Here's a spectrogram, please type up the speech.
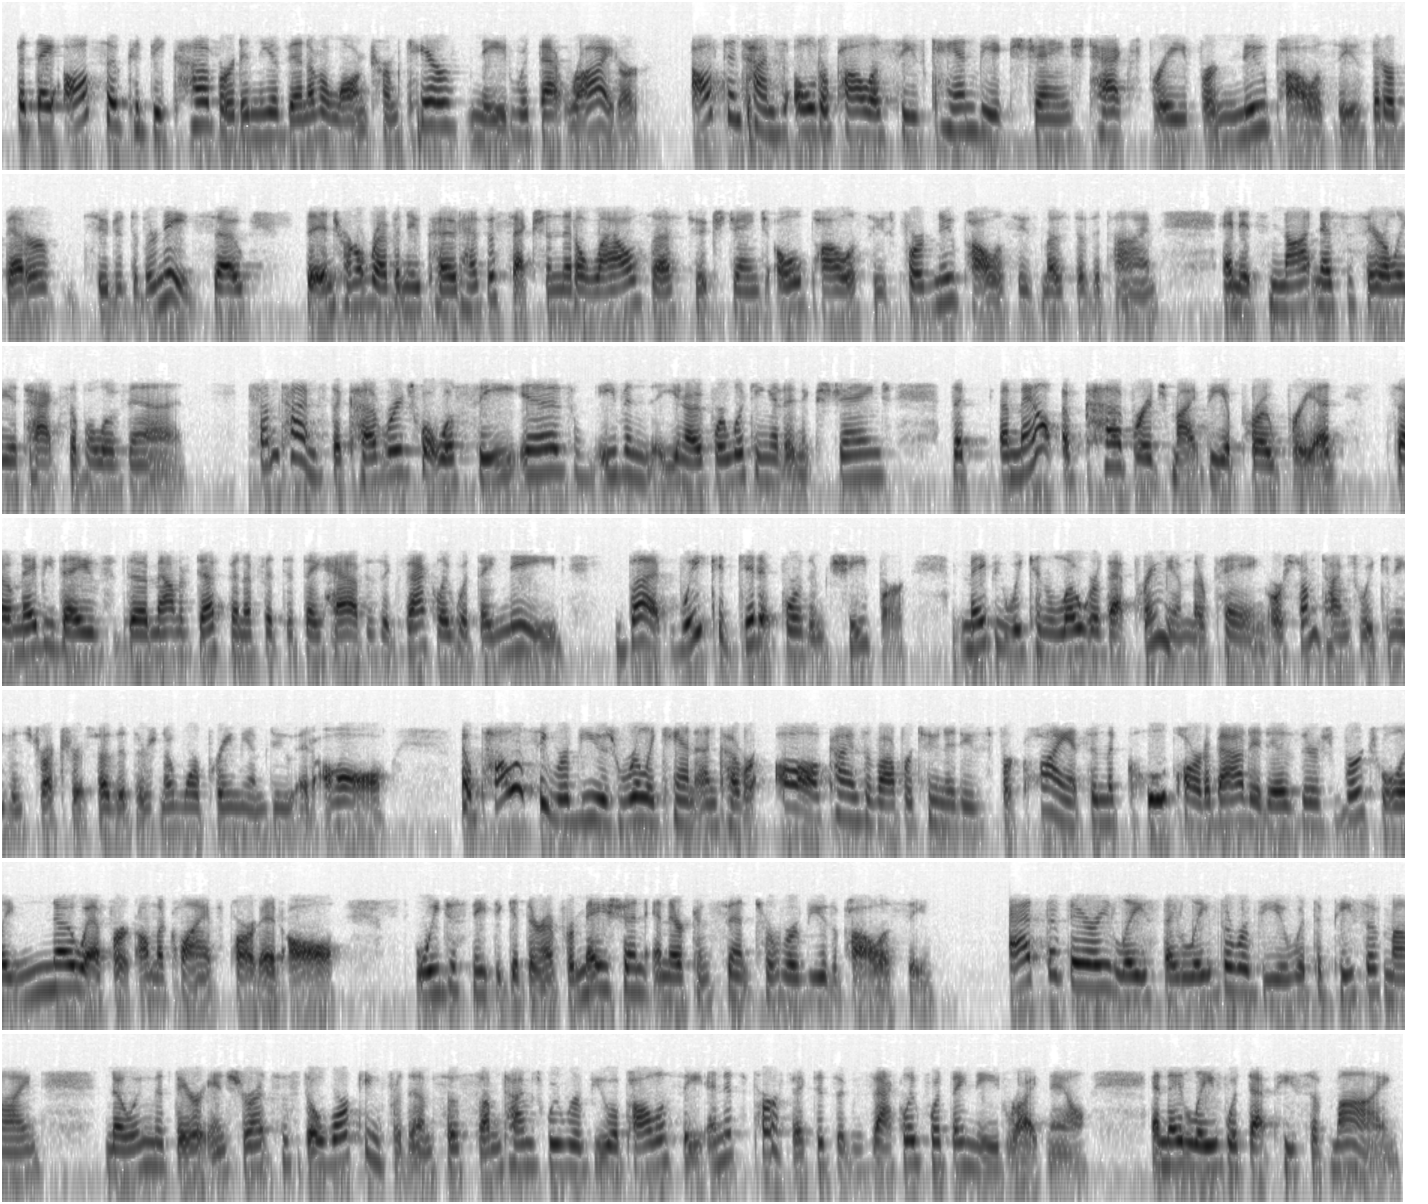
But they also could be covered in the event of a long term care need with that rider. Oftentimes, older policies can be exchanged tax free for new policies that are better suited to their needs. So, the Internal Revenue Code has a section that allows us to exchange old policies for new policies most of the time, and it's not necessarily a taxable event. Sometimes the coverage, what we'll see is even, you know, if we're looking at an exchange, the amount of coverage might be appropriate. So maybe they've, the amount of death benefit that they have is exactly what they need but we could get it for them cheaper. Maybe we can lower that premium they're paying, or sometimes we can even structure it so that there's no more premium due at all. So policy reviews really can uncover all kinds of opportunities for clients. And the cool part about it is there's virtually no effort on the client's part at all. We just need to get their information and their consent to review the policy. At the very least, they leave the review with the peace of mind knowing that their insurance is still working for them. So sometimes we review a policy and it's perfect. It's exactly what they need right now. And they leave with that peace of mind.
